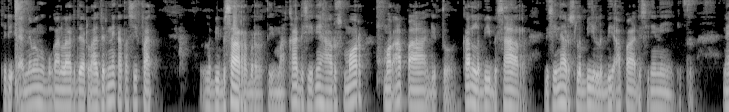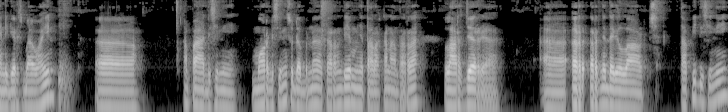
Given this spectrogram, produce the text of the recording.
Jadi n menghubungkan larger. Larger ini kata sifat. Lebih besar berarti. Maka di sini harus more more apa gitu. Kan lebih besar. Di sini harus lebih lebih apa di sini nih gitu yang digaris bawahin uh, apa di sini more di sini sudah benar karena dia menyetarakan antara larger ya uh, R nya dari large. Tapi di sini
